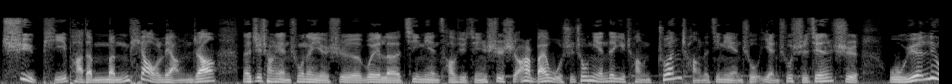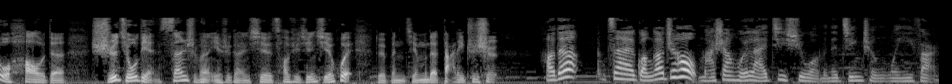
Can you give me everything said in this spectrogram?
续琵琶》的门票两张。那这场演出呢，也是为了纪念曹雪芹逝世二百五十周年的一场专场的纪念演出。演出时间是五月六号的十九点三十分，也是感谢曹雪芹协会对本节目的大力支持。好的，在广告之后马上回来继续我们的京城文艺范儿。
